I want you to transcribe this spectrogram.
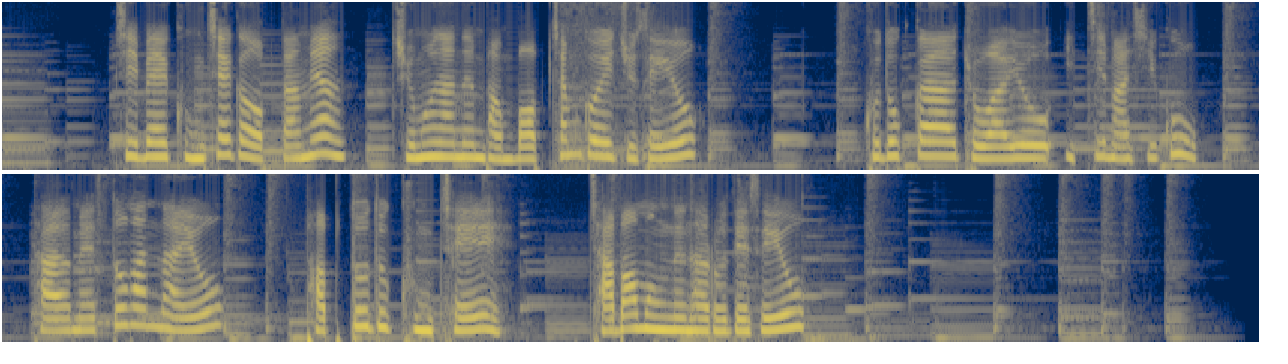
집에 궁채가 없다면 주문하는 방법 참고해 주세요. 구독과 좋아요 잊지 마시고 다음에 또 만나요. 밥도둑 궁채 잡아먹는 하루 되세요.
